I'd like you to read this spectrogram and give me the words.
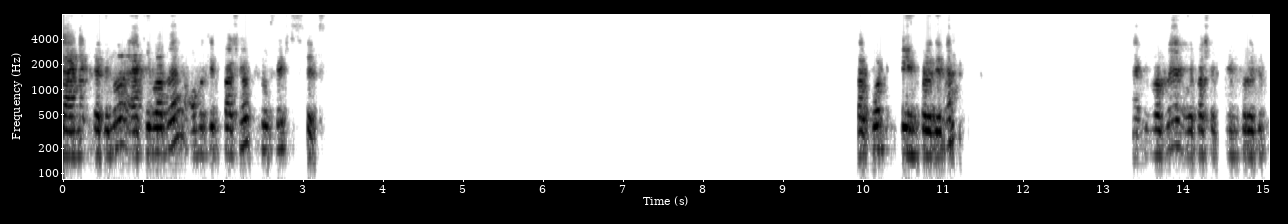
লাইন একটা দিব, একইভাবে অপোজিট পাশেও টু ফিট সিক্স তারপর প্রিন্ট করে দিবেন একইভাবে এ পাশে প্রিন্ট করে দিব।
